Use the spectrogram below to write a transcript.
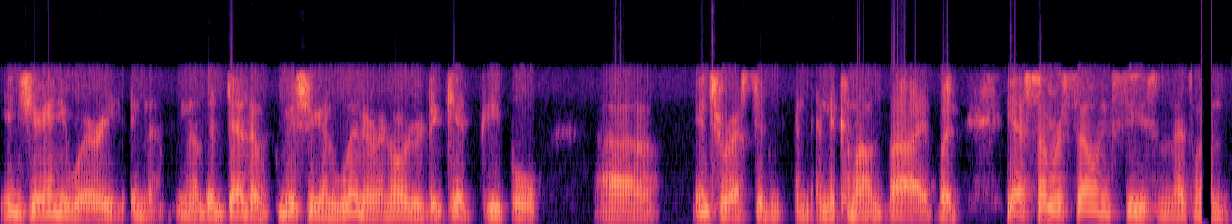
in January in the you know the dead of Michigan winter in order to get people uh, interested and, and to come out and buy. But yeah, summer selling season that's when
